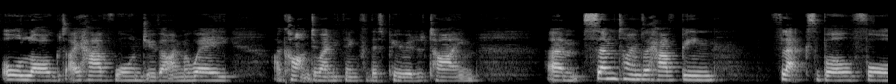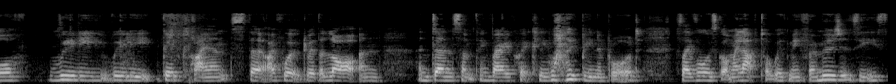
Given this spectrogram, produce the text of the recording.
all logged. I have warned you that I'm away. I can't do anything for this period of time. Um, sometimes I have been flexible for really, really good clients that I've worked with a lot and, and done something very quickly while I've been abroad because I've always got my laptop with me for emergencies.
